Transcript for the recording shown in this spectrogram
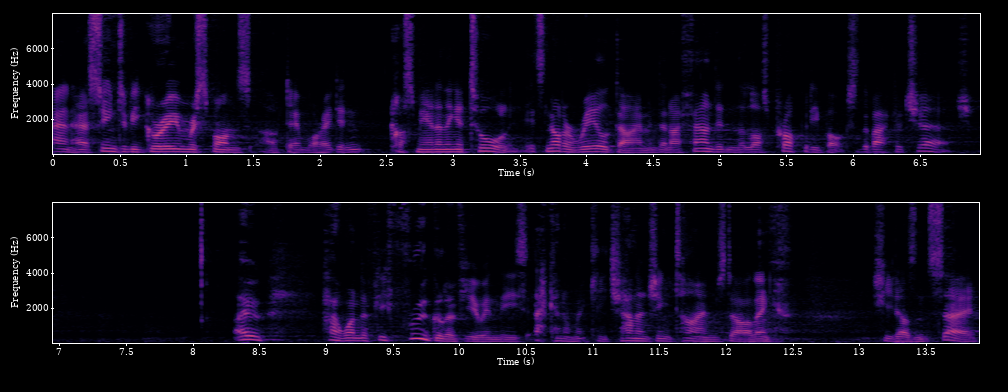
and her soon to be groom responds, Oh, don't worry, it didn't cost me anything at all. It's not a real diamond, and I found it in the lost property box at the back of church. Oh, how wonderfully frugal of you in these economically challenging times, darling. She doesn't say.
